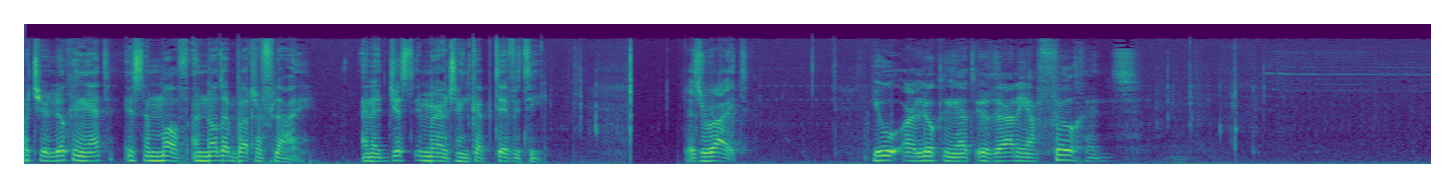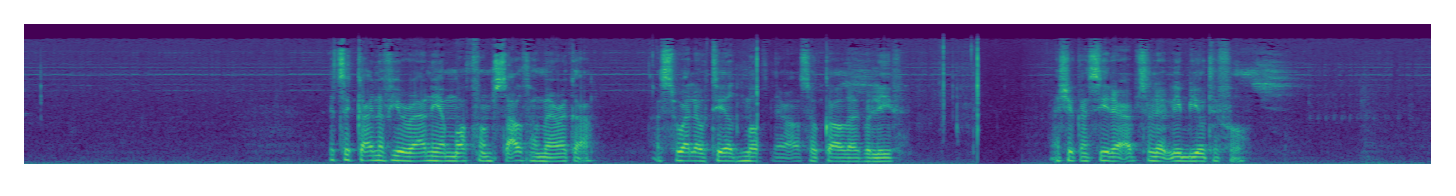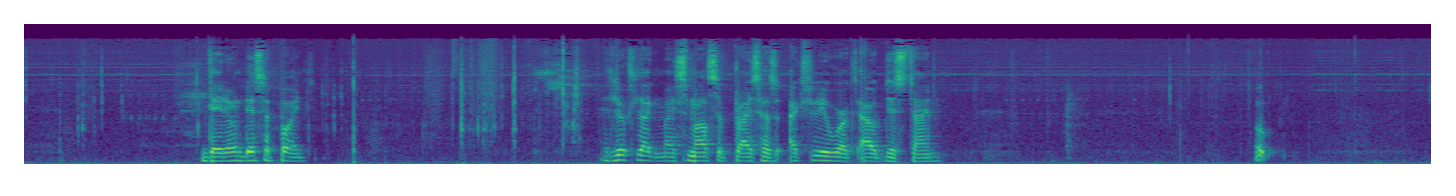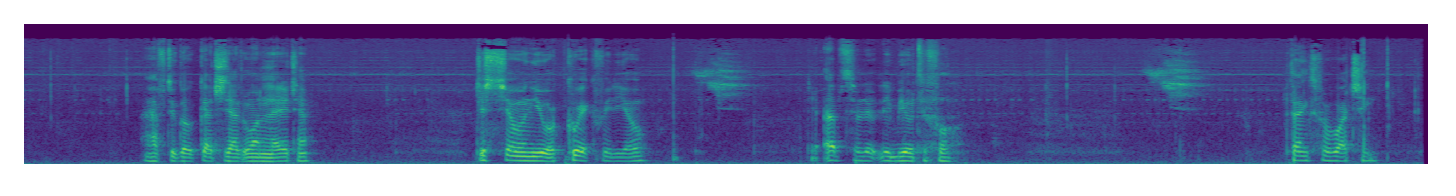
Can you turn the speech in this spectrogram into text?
What you're looking at is a moth, another butterfly, and it just emerged in captivity. That's right. You are looking at Urania fulgens. It's a kind of Urania moth from South America. A swallow-tailed moth they're also called, I believe. As you can see, they're absolutely beautiful. They don't disappoint. It looks like my small surprise has actually worked out this time. Oh. I have to go catch that one later. Just showing you a quick video. They're absolutely beautiful. Thanks for watching.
